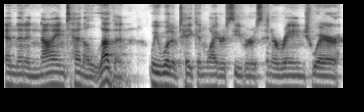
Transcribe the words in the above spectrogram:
And then in 9, 10, 11, we would have taken wide receivers in a range where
